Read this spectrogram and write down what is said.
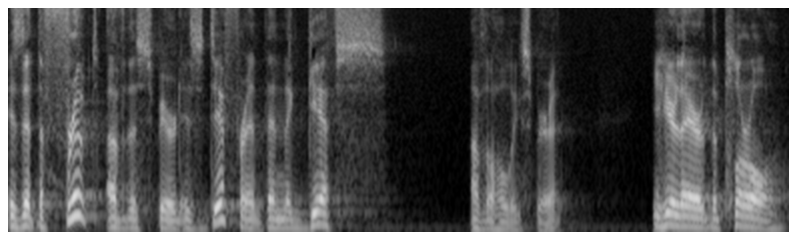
is that the fruit of the Spirit is different than the gifts of the Holy Spirit. You hear there the plural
